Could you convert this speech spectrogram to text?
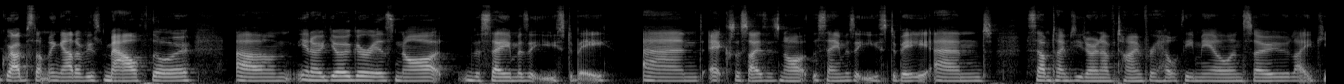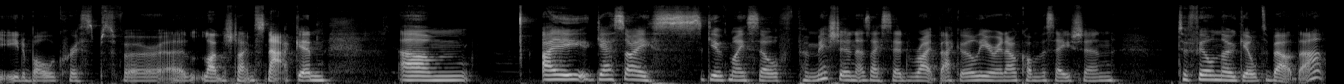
grab something out of his mouth or um, you know yoga is not the same as it used to be and exercise is not the same as it used to be and sometimes you don't have time for a healthy meal and so like you eat a bowl of crisps for a lunchtime snack and um I guess I give myself permission as I said right back earlier in our conversation to feel no guilt about that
